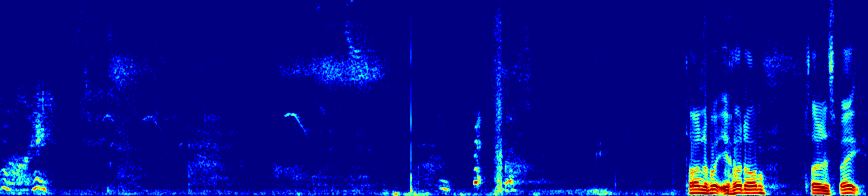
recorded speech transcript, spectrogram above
Boy. He's breakfast. Time to put your hood on, so to speak.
